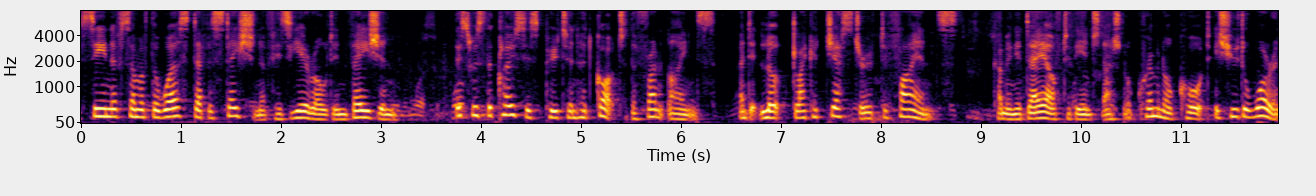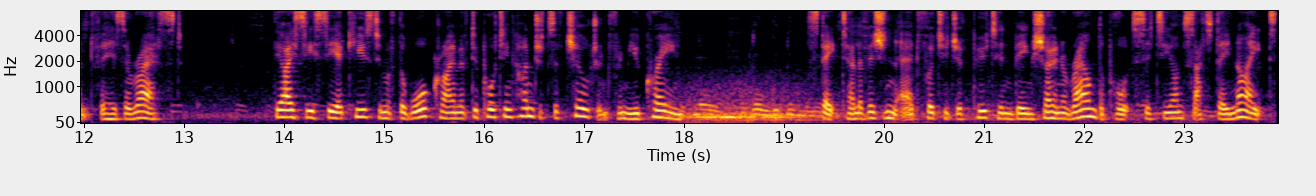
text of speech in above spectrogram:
scene of some of the worst devastation of his year old invasion. This was the closest Putin had got to the front lines, and it looked like a gesture of defiance, coming a day after the International Criminal Court issued a warrant for his arrest. The ICC accused him of the war crime of deporting hundreds of children from Ukraine. State television aired footage of Putin being shown around the port city on Saturday night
